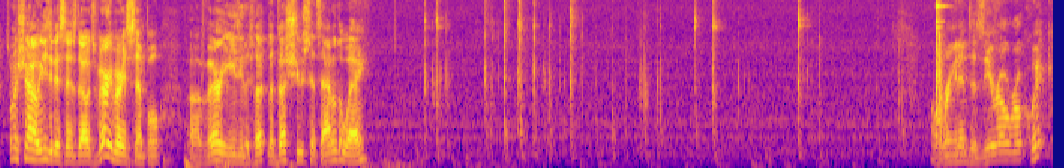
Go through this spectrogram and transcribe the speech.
Just want to show how easy this is, though. It's very, very simple. Uh, very easy. The, the dust shoe sits out of the way. Bring it into zero real quick.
